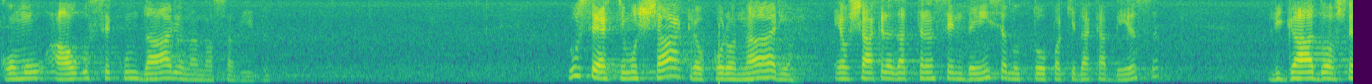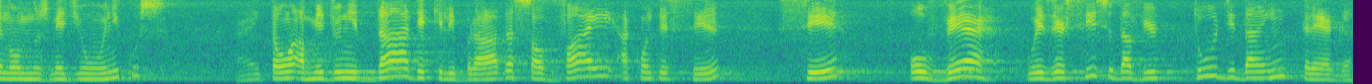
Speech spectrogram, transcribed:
como algo secundário na nossa vida. O sétimo chakra, o coronário, é o chakra da transcendência no topo aqui da cabeça, ligado aos fenômenos mediúnicos. Né? Então, a mediunidade equilibrada só vai acontecer se houver o exercício da virtude da entrega.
